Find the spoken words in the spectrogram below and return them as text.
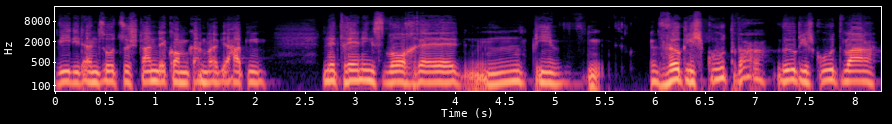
wie die dann so zustande kommen kann, weil wir hatten eine Trainingswoche, die wirklich gut war, wirklich gut war.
